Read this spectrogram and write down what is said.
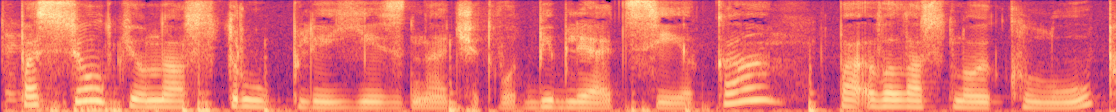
в поселке у нас в Трупле есть, значит, вот библиотека, волосной клуб,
